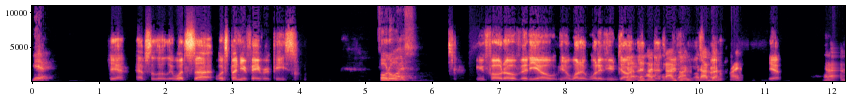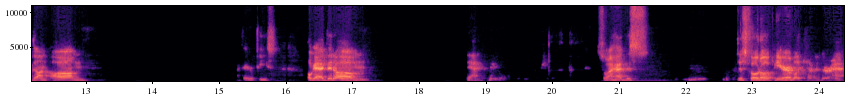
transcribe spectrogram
Yeah. Yeah, absolutely. What's uh what's been your favorite piece? Photo wise. I mean, photo, video. You know, what what have you done? That, that, I, that I've done. That I've done. Right. Yeah. That I've done. Um. Favorite piece. Okay, I did. Um. Yeah. So I had this this photo up here of like Kevin Durant.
